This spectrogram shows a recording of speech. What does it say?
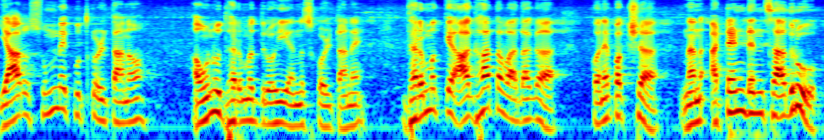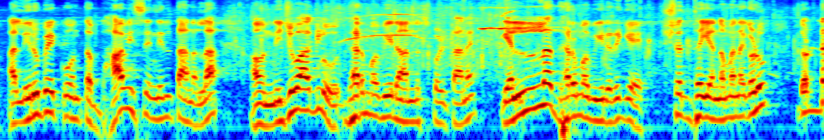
ಯಾರು ಸುಮ್ಮನೆ ಕೂತ್ಕೊಳ್ತಾನೋ ಅವನು ಧರ್ಮದ್ರೋಹಿ ಅನ್ನಿಸ್ಕೊಳ್ತಾನೆ. ಧರ್ಮಕ್ಕೆ ಆಘಾತವಾದಾಗ ಕೊನೆ ಪಕ್ಷ ನನ್ನ ಅಟೆಂಡೆನ್ಸ್ ಆದರೂ ಅಲ್ಲಿರಬೇಕು ಅಂತ ಭಾವಿಸಿ ನಿಲ್ತಾನಲ್ಲ, ಅವನು ನಿಜವಾಗ್ಲೂ ಧರ್ಮವೀರ ಅನ್ನಿಸ್ಕೊಳ್ತಾನೆ. ಎಲ್ಲ ಧರ್ಮವೀರರಿಗೆ ಶ್ರದ್ಧೆಯ ನಮನಗಳು. ದೊಡ್ಡ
